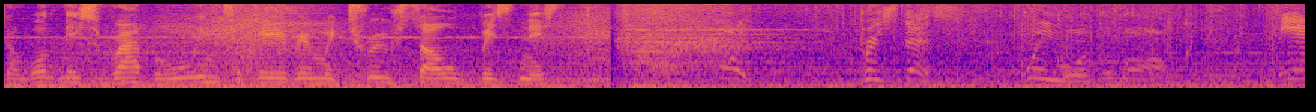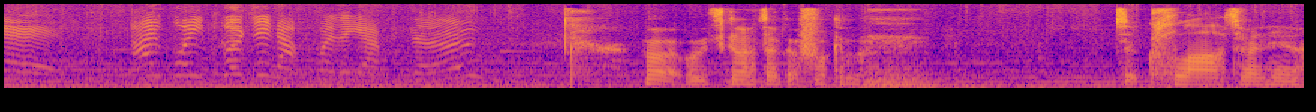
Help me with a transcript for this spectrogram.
Don't want this rabble interfering with true soul business. Priestess, we want them all. Alright, we're just gonna have to go fucking so clatter in here.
